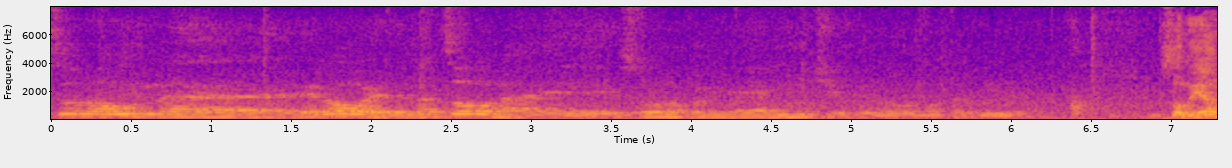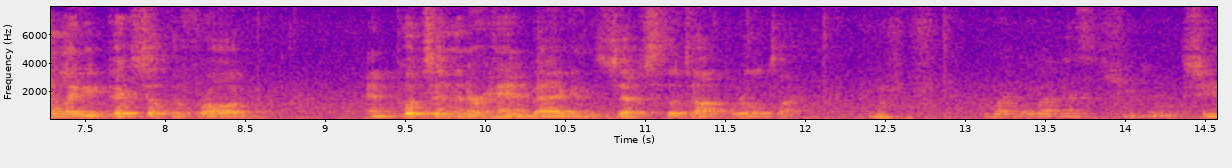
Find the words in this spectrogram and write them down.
Sono un eh, eroe della zona e sono con i miei amici e bevo molta birra. So the young lady picks up the frog and puts him in her handbag and zips the top real tight. What, what does she do? She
